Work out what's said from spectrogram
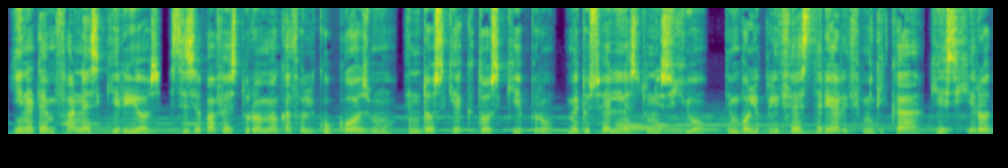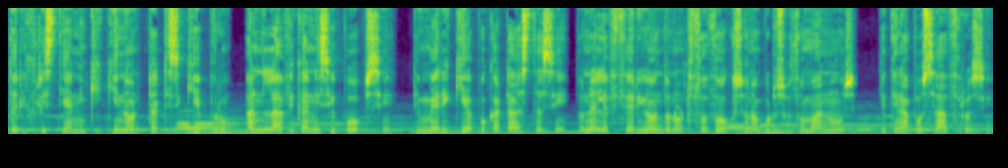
γίνεται εμφανές κυρίως στις επαφές του ρωμαιοκαθολικού κόσμου εντός και εκτός Κύπρου με τους Έλληνες του νησιού, την πολυπληθέστερη αριθμητικά και ισχυρότερη χριστιανική κοινότητα της Κύπρου, αν λάβει κανείς υπόψη τη μερική αποκατάσταση των ελευθεριών των Ορθοδόξων από τους Οθωμανούς και την αποσάθρωση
